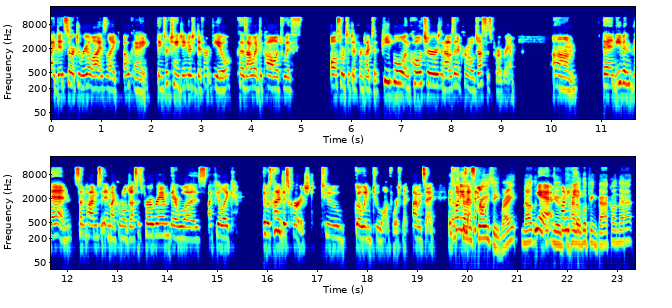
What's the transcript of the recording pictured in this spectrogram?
I did start to realize like, okay, things are changing. There's a different view because I went to college with all sorts of different types of people and cultures, and I was in a criminal justice program. Um, and even then, sometimes in my criminal justice program, there was, I feel like it was kind of discouraged to go into law enforcement, I would say. As That's funny kind as that of sounds, crazy, right? Now that yeah, you're kind of looking back on that.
